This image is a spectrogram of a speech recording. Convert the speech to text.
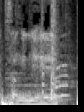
I'm telling.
